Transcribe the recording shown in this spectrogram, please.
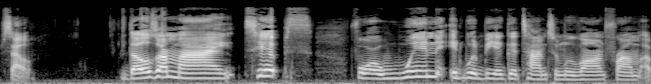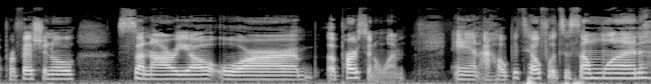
So, those are my tips for when it would be a good time to move on from a professional scenario or a personal one. And I hope it's helpful to someone.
